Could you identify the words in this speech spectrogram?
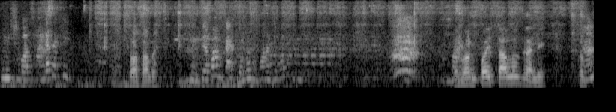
तुम्ही शिवाय सांगा की. स्वतःला ते पण काय करू? माझ्या पण मग पैसे चालूच झाले. तर हं?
